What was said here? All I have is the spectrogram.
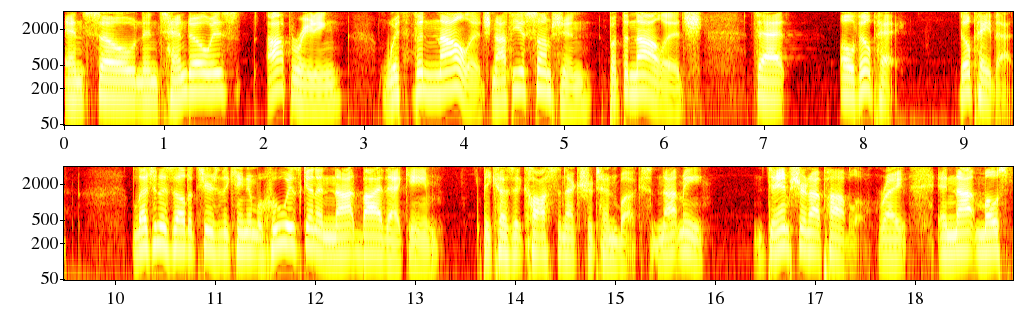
and so Nintendo is operating with the knowledge, not the assumption, but the knowledge that oh they'll pay, they'll pay that. Legend of Zelda: Tears of the Kingdom. Who is gonna not buy that game because it costs an extra ten bucks? Not me damn sure not Pablo, right? And not most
